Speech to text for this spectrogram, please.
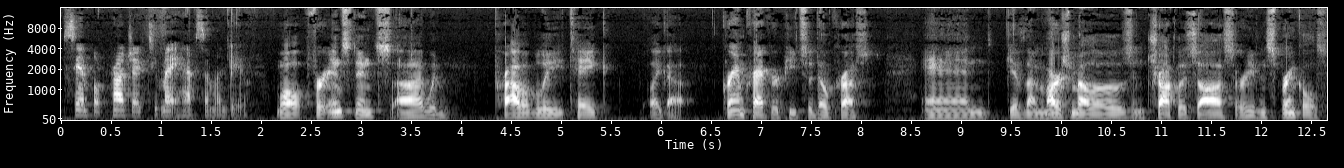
sample project you might have someone do? Well, for instance, uh, I would probably take like a graham cracker pizza dough crust and give them marshmallows and chocolate sauce or even sprinkles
